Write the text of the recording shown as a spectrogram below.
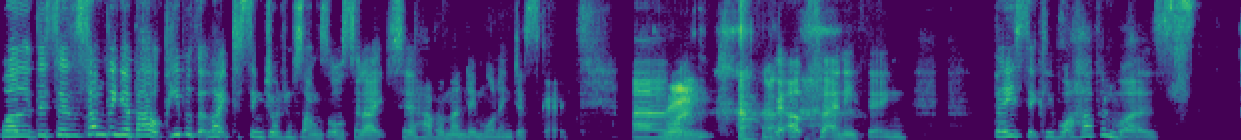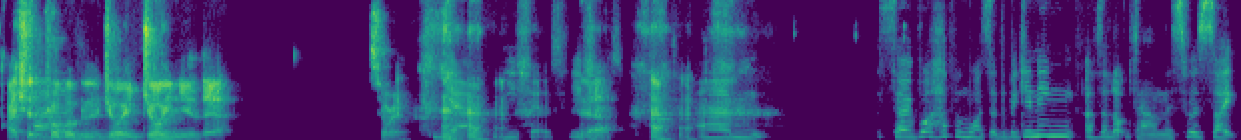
Well, there's, there's, something about people that like to sing Georgian songs also like to have a Monday morning disco. Um, right, we're up for anything. Basically, what happened was. I should probably um, join join you there. Sorry. yeah, you should. You yeah. should. Um, so what happened was at the beginning of the lockdown, this was like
